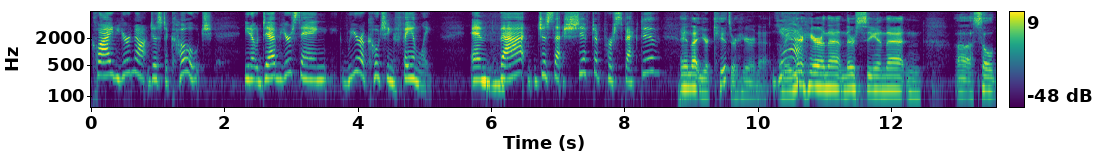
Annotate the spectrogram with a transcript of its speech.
Clyde, you're not just a coach. You know, Deb, you're saying we are a coaching family. And Mm-hmm. that, just that shift of perspective, and that your kids are hearing that. Yeah. I mean, they're hearing that and they're seeing that, and uh, so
